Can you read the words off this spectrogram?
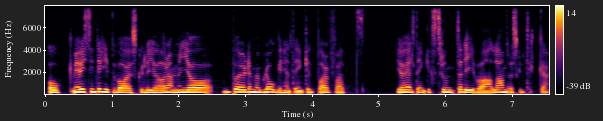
Och, men jag visste inte riktigt vad jag skulle göra, men jag började med bloggen helt enkelt, bara för att jag helt enkelt struntade i vad alla andra skulle tycka.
